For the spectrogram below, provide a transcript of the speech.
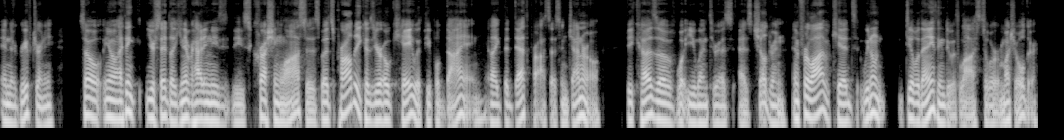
in their grief journey. So you know, I think you said like you never had any these, these crushing losses, but it's probably because you're okay with people dying, like the death process in general, because of what you went through as as children. And for a lot of kids, we don't deal with anything to do with loss till we're much older.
